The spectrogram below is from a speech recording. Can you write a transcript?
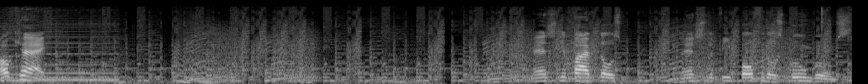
Okay. Managed to get those. Managed to defeat both of those boom booms.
